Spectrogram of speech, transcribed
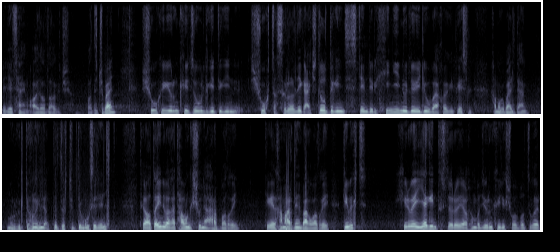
нэлээд сайн ойлголоо гэж бодож байна. Шүүхийн ерөнхий зөвлөл гэдэг энэ шүүх засаглалыг ажилуулдаг энэ систем дээр хэний нөлөө илүү байх вэ гэдгээс л хамаг байлдаан мөргөлдөн энэ одоо зөрчилдөөн үүсэж байна л. Тэгэхээр одоо энэ байгаа 5 гишүүний 10 болгоё. Тэгээд хамаарлын баг болгоё. Гэмэгч хэрвээ яг энэ төслөөрөө явах юм бол ерөнхийлөгч бол зүгээр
